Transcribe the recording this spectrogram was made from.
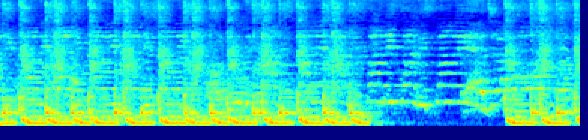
Happy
